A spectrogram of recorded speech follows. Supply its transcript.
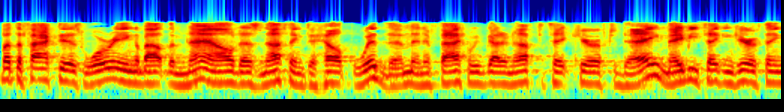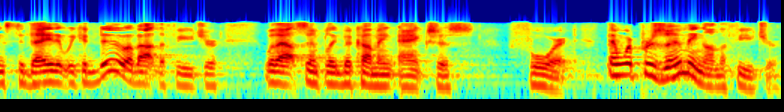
But the fact is, worrying about them now does nothing to help with them. And in fact, we've got enough to take care of today, maybe taking care of things today that we can do about the future without simply becoming anxious for it. And we're presuming on the future.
